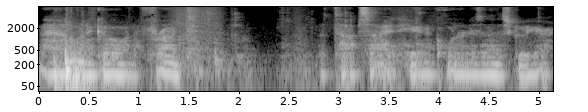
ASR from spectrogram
Now I'm gonna go on the front, the top side here in the corner. There's another screw here.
